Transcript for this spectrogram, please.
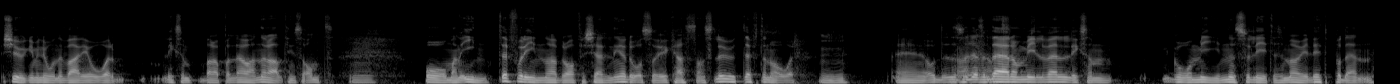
20 miljoner varje år, liksom bara på löner och allting sånt, Mm. och man inte får in några bra försäljningar då så är ju kassan slut efter några år. Mm. Eh, och det, Ja, så det det är är väl sant. där de vill väl liksom gå minus så lite som möjligt på den,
